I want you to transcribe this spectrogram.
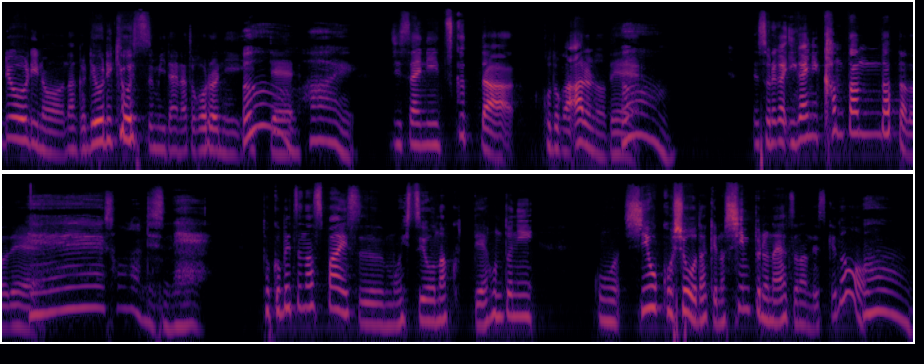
料理のなんか料理教室みたいなところに行って、うんはい。実際に作ったことがあるので、うそれが意外に簡単だったので、へえ、そうなんですね。特別なスパイスも必要なくて、本当に、こう、塩胡椒だけのシンプルなやつなんですけど、うん。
